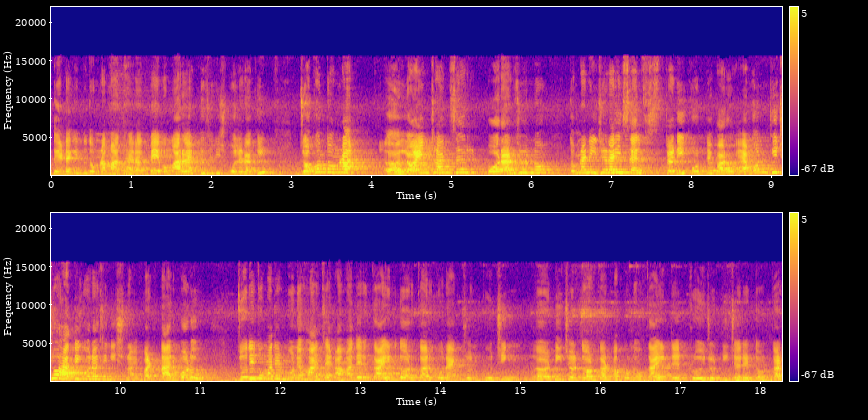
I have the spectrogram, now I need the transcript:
তো এটা কিন্তু তোমরা মাথায় রাখবে। এবং আরও একটা জিনিস বলে রাখি, যখন তোমরা ল এন্ট্রান্সের পড়ার জন্য তোমরা নিজেরাই সেলফ স্টাডি করতে পারো। এমন কিছু হাতি করা জিনিস নয় বাট তারপরেও যদি তোমাদের মনে হয় যে আমাদের গাইড দরকার, কোনো একজন কোচিং টিচার দরকার বা কোনো গাইডের প্রয়োজন টিচারের দরকার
